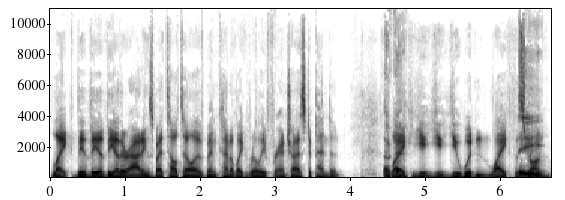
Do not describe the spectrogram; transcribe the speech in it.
like the the the other outings by Telltale have been kind of like really franchise dependent. Okay. Like you, you you wouldn't like the They- strong.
